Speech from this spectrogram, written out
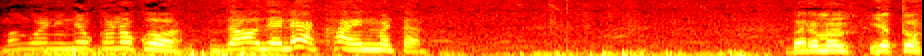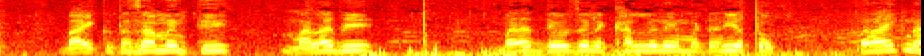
मग वाणी नेऊ का नको. जाऊ दे ना खाईन मटण. बरं मग येतो. बायको तर जा म्हणती. मला बी बऱ्याच दिवस झाले खाल्लं नाही मटण येतो. पण ऐक ना.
